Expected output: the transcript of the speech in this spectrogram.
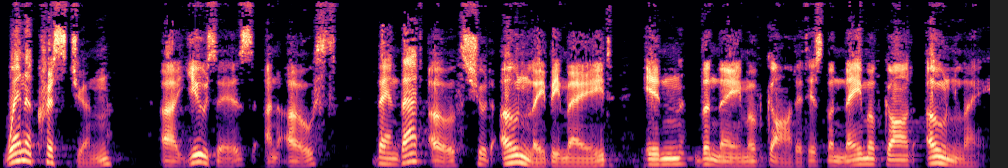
when a Christian uh, uses an oath, then that oath should only be made in the name of God. It is the name of God only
